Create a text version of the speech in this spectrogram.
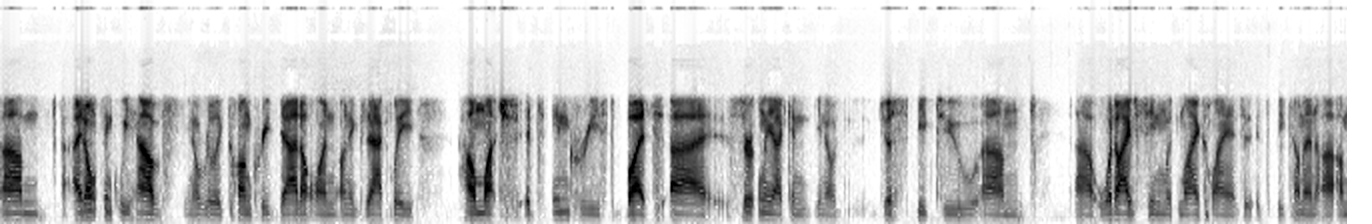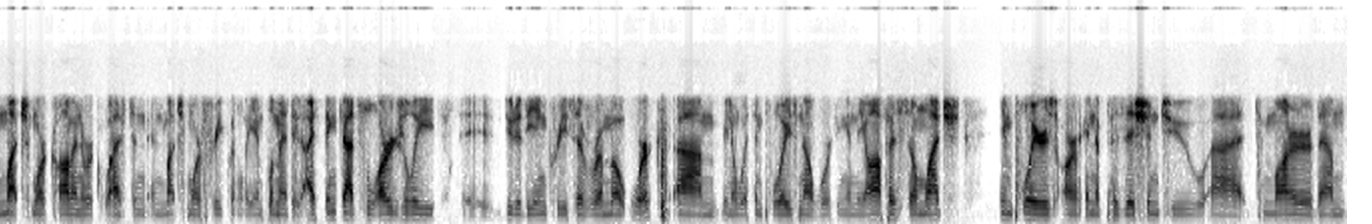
Um, I don't think we have you know really concrete data on on exactly how much it's increased, but uh, certainly I can, you know, just speak to um, uh, what I've seen with my clients. It's becoming a, a much more common request and, and, much more frequently implemented. I think that's largely uh, due to the increase of remote work. Um, you know, with employees not working in the office so much, employers aren't in a position to uh, to monitor them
